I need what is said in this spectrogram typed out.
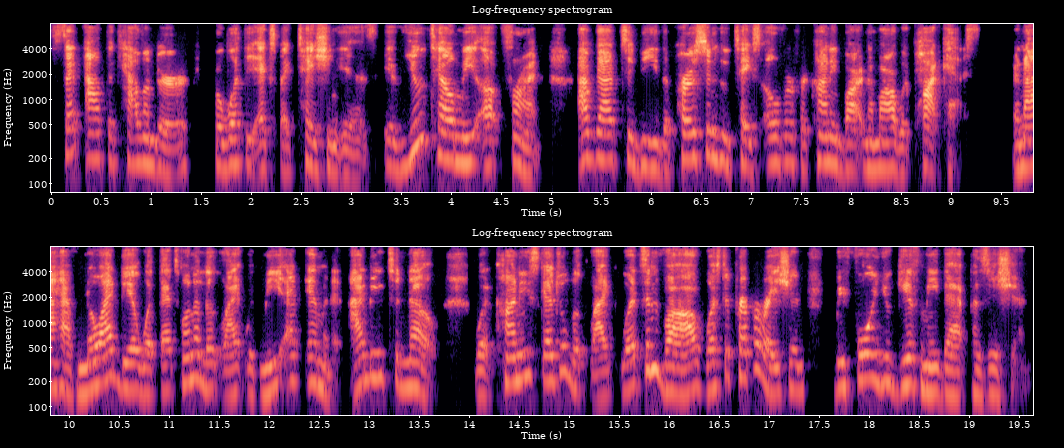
set out the calendar for what the expectation is. If you tell me up front, I've got to be the person who takes over for Connie Barden tomorrow with podcasts, and I have no idea what that's going to look like with me at Eminent. I need to know what Connie's schedule look like, what's involved, what's the preparation before you give me that position.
